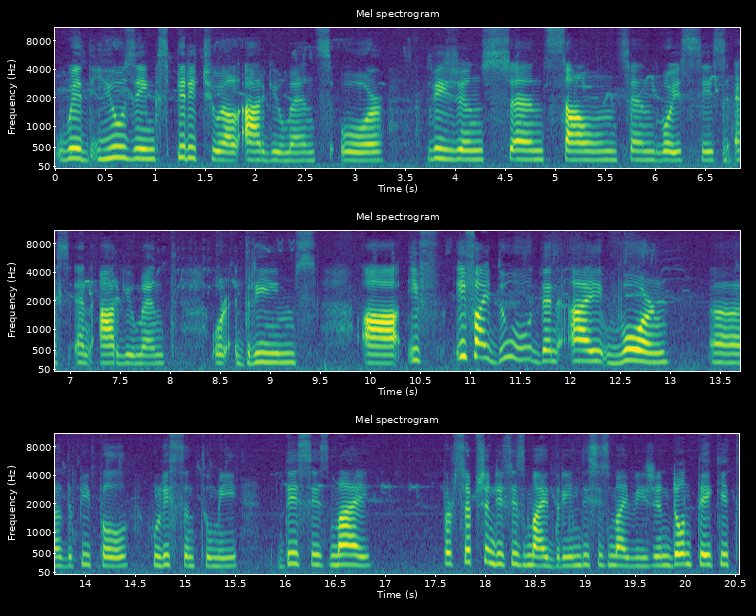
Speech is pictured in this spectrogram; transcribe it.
with using spiritual arguments or visions and sounds and voices as an argument or dreams uh, if, if I do, then I warn uh, the people who listen to me, this is my perception, this is my dream, this is my vision. Don't take it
